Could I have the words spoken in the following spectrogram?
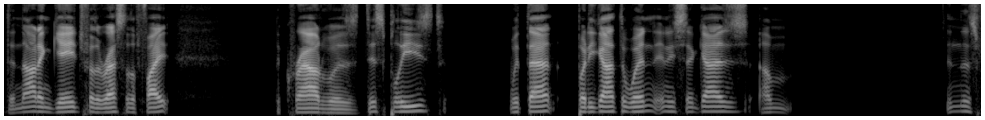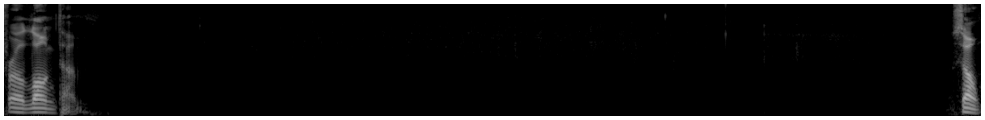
did not engage for the rest of the fight. The crowd was displeased with that, but he got the win and he said, "Guys, I'm in this for a long time." So,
